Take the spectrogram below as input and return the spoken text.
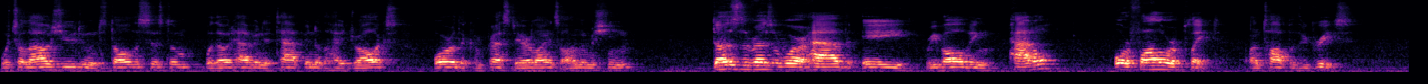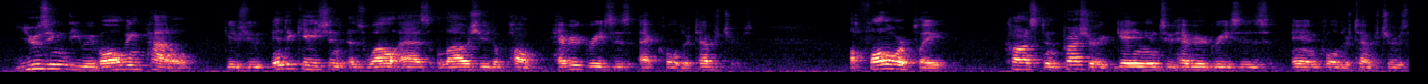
which allows you to install the system without having to tap into the hydraulics or the compressed air lines on the machine? Does the reservoir have a revolving paddle or follower plate on top of the grease? Using the revolving paddle gives you indication as well as allows you to pump heavier greases at colder temperatures a follower plate, constant pressure getting into heavier greases and colder temperatures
